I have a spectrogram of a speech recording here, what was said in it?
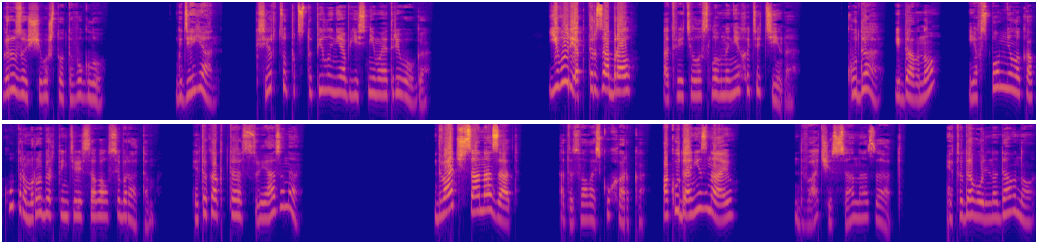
грызущего что-то в углу. «Где Ян?» К сердцу подступила необъяснимая тревога. «Его ректор забрал», — ответила словно нехотя Тина. «Куда? И давно?» Я вспомнила, как утром Роберт интересовался братом. «Это как-то связано?» «Два часа назад», — отозвалась кухарка. «А куда, не знаю». «Два часа назад. Это довольно давно».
